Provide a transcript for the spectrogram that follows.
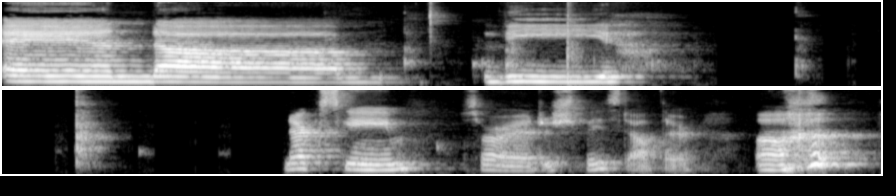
and um, the next game, sorry, I just spaced out there. Uh,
